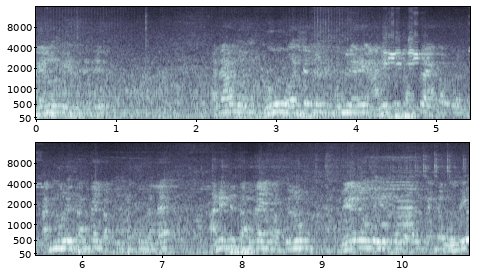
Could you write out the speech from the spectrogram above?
மேலோக்கி இருந்தது. அதாவது நூறு வருஷத்துக்கு முன்னரே அனைத்து சமுதாய மக்களும் தன்னுடைய சமுதாய மக்கள் மட்டுமல்ல அனைத்து சமுதாய மக்களும் மேலோங்க இருக்க வேண்டும் என்ற ஒரே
